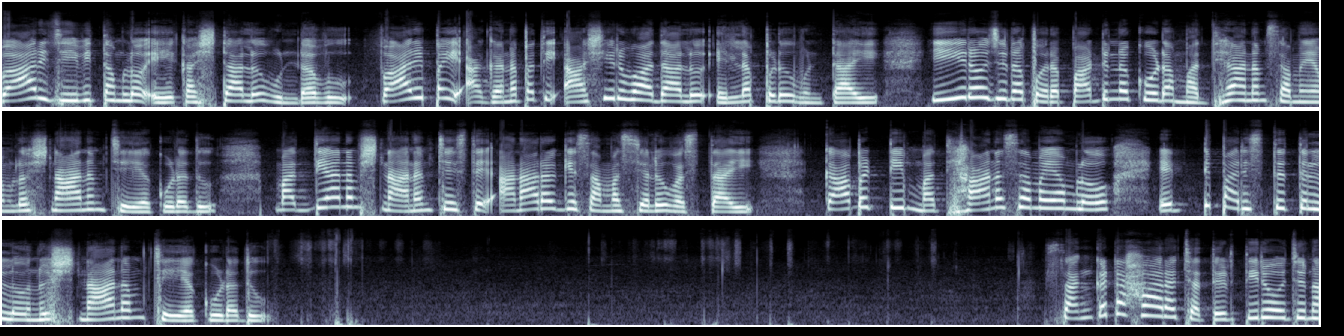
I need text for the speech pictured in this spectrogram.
వారి జీవితంలో ఏ కష్టాలు ఉండవు. వారిపై ఆ గణపతి ఆశీర్వాదాలు ఎల్లప్పుడూ ఉంటాయి. ఈ రోజున పొరపాటున కూడా మధ్యాహ్నం సమయంలో స్నానం చేయకూడదు. మధ్యాహ్నం స్నానం చేస్తే అనారోగ్య సమస్యలు వస్తాయి. కాబట్టి మధ్యాహ్న సమయంలో ఎట్టి పరిస్థితుల్లోనూ స్నానం చేయకూడదు. సంకటహార చతుర్థి రోజున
